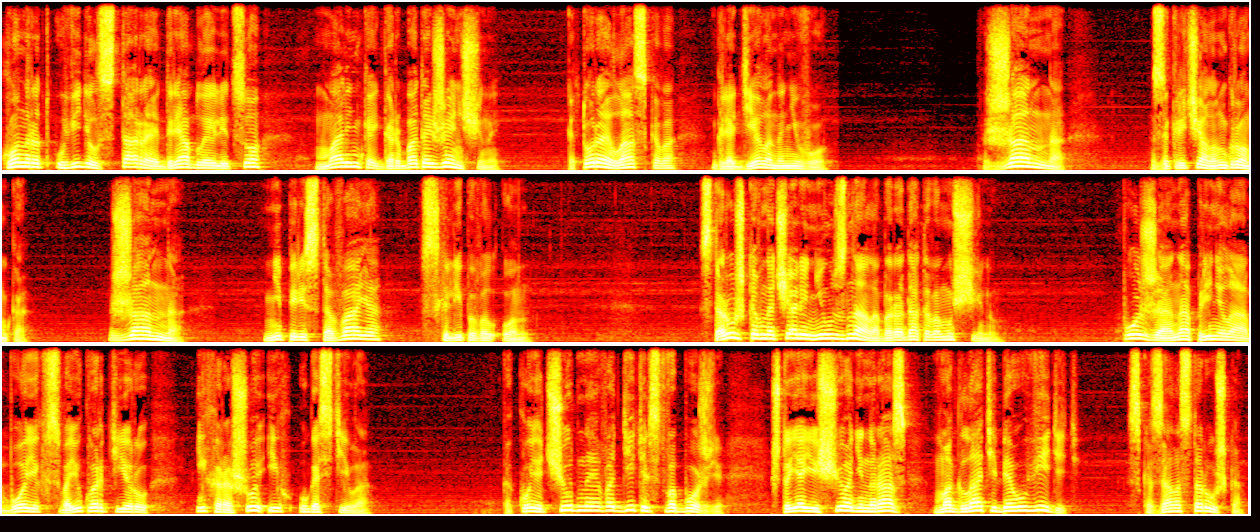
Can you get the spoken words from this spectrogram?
Конрад увидел старое дряблое лицо – маленькой горбатой женщины, которая ласково глядела на него. «Жанна!» – закричал он громко. «Жанна!» – не переставая, всхлипывал он. Старушка вначале не узнала бородатого мужчину. Позже она приняла обоих в свою квартиру и хорошо их угостила. Какое чудное водительство Божье – что я еще один раз могла тебя увидеть?» – сказала старушка.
